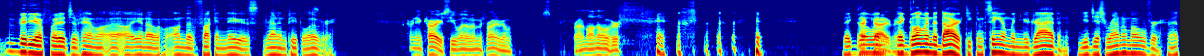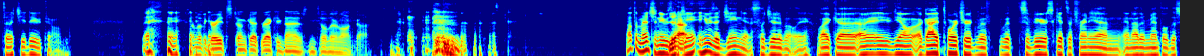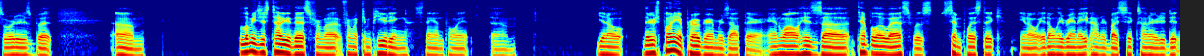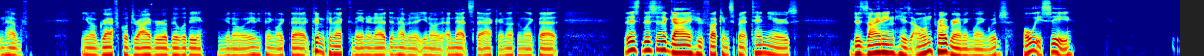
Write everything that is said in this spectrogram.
video footage of him, uh, uh, you know, on the fucking news running people over. in your car, you see one of them in front of you, just run them on over. They glow guy, in, they glow in the dark. You can see them when you're driving. You just run them over. That's what you do to them. Some of the greats don't get recognized until they're long gone. Not to mention he was Yeah. a gen- he was a genius, legitimately. Like uh, I mean, you know, a guy tortured with with severe schizophrenia and and other mental disorders. But um, let me just tell you this from a from a computing standpoint. Um, you know, there's plenty of programmers out there, and while his uh, Temple OS was simplistic, you know, it only ran 800 by 600. It didn't have, you know, graphical driver ability, you know, anything like that. Couldn't connect to the internet. Didn't have a, you know, a net stack or nothing like that. This this is a guy who fucking spent 10 years designing his own programming language. Holy C.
